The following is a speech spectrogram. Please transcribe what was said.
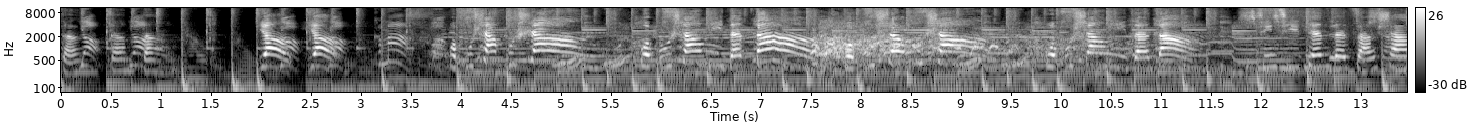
当当当，要要，我不上不上，我不上你的当，我不上不上，我不上你的当。星期天的早上，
